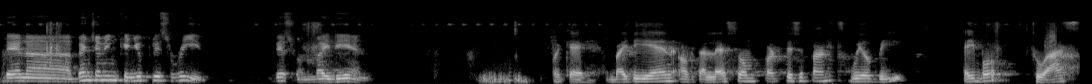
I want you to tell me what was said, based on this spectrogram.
Then uh, Benjamin, can you please read this one by the end? Okay, by the end of the lesson, participants will be able to ask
